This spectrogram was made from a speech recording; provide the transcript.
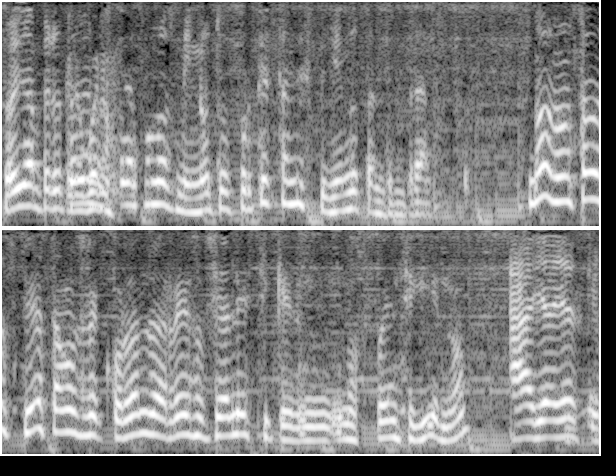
Oigan, pero todavía bueno. nos quedan unos minutos. ¿Por qué están despidiendo tan temprano? No, no estamos despidiendo, estamos recordando las redes sociales y que nos pueden seguir, ¿no? Ah, ya, ya, es que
